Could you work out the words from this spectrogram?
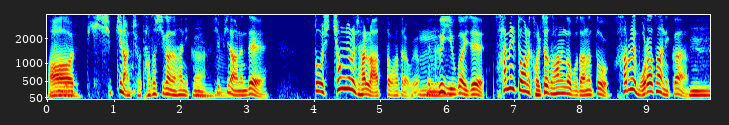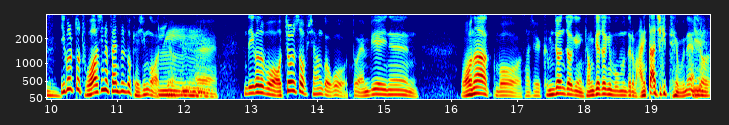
아, 쉽진 않죠. 다섯 시간을 하니까. 음, 쉽진 않은데 또 시청률은 잘 나왔다고 하더라고요. 근데 음. 그 이유가 이제 3일 동안에 걸쳐서 하는 것보다는 또 하루에 몰아서 하니까 음. 이걸 또 좋아하시는 팬들도 계신 것 같아요. 음. 네. 근데 이거는 뭐 어쩔 수 없이 한 거고 또 NBA는 워낙 뭐 사실 금전적인 경제적인 부분들을 많이 따지기 때문에 그렇죠.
